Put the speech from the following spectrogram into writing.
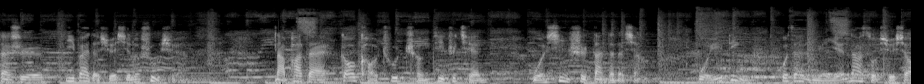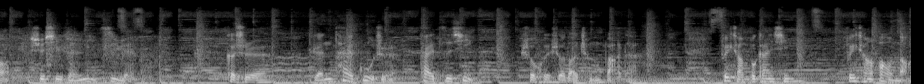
但是意外的学习了数学，哪怕在高考出成绩之前，我信誓旦旦的想，我一定会在吕爷那所学校学习人力资源。可是人太固执、太自信，是会受到惩罚的。非常不甘心，非常懊恼，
